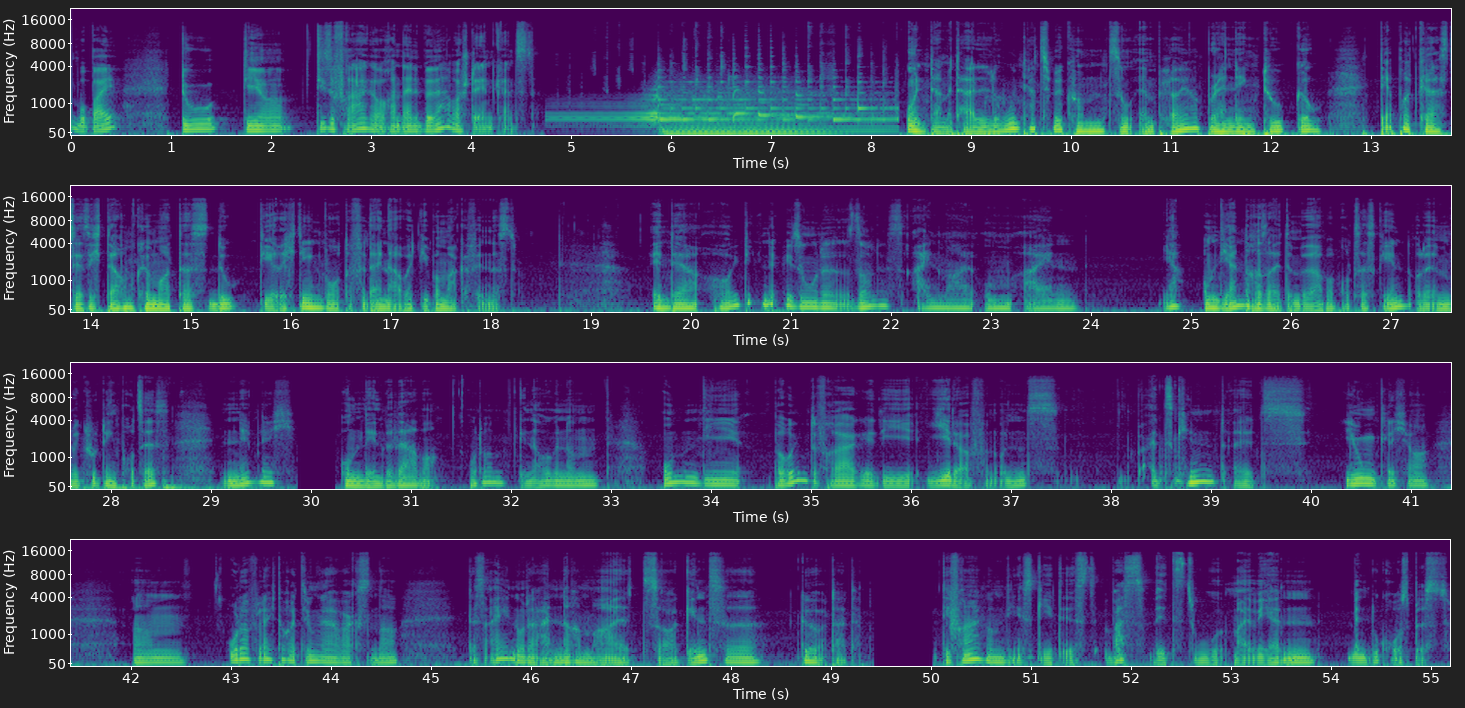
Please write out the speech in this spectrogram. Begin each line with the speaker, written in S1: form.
S1: wobei du dir diese Frage auch an deine Bewerber stellen kannst. Und damit hallo und herzlich willkommen zu Employer Branding to Go, der Podcast, der sich darum kümmert, dass du die richtigen Worte für deine Arbeitgebermarke findest. In der heutigen Episode soll es einmal um ein, ja, um die andere Seite im Bewerberprozess gehen oder im Recruiting-Prozess, nämlich um den Bewerber oder genau genommen um die berühmte Frage, die jeder von uns als Kind, als Jugendlicher ähm, oder vielleicht auch als junger Erwachsener das ein oder andere Mal zur Gänze gehört hat. Die Frage, um die es geht, ist, was willst du mal werden, wenn du groß bist?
